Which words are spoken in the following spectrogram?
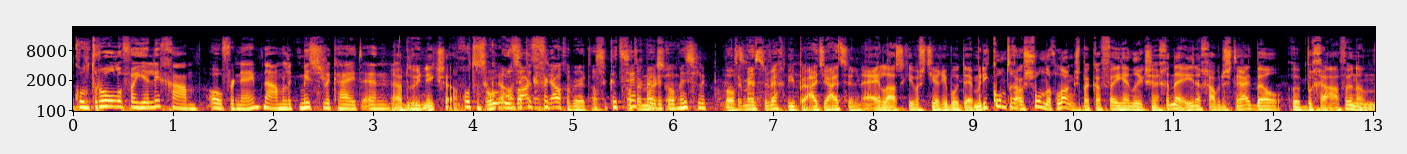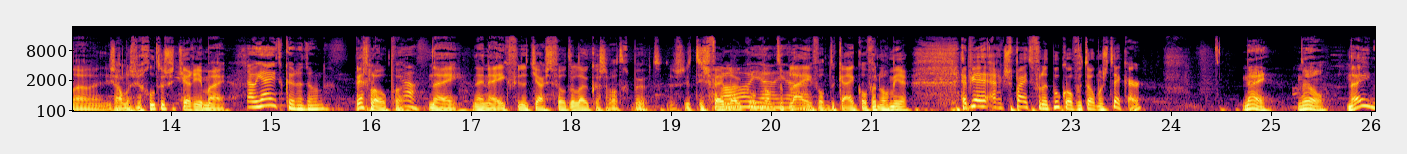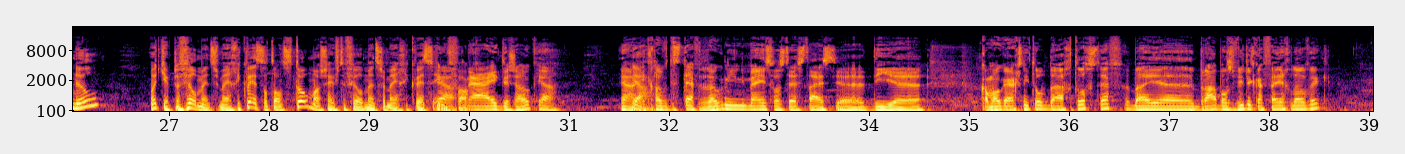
controle van je lichaam overneemt, namelijk misselijkheid en. Ja, daar doe je niks aan. God, als ik, Hoe, hoe als ik vaak het is het jou gebeurd dan? Als ik het Dat zeg, word ik al misselijk. Dat er mensen wegliepen uit je uitzending? Nee, de laatste keer was Thierry Baudet. Maar die komt trouwens zondag langs bij Café Hendricks en Gené. Dan gaan we de strijdbel eh, begraven. En dan eh, is alles weer goed tussen Thierry en mij. Zou jij het kunnen doen? Weglopen? Ja. Nee, nee, nee. Ik vind het juist veel te leuk als er wat gebeurt. Dus het is veel Oh, leuker om ja, dan te ja. blijven. Om te kijken of er nog meer... Heb jij eigenlijk spijt van het boek over Thomas Dekker? Nee, nul. Nee, nul? Want je hebt er veel mensen mee gekwetst. Althans, Thomas heeft er veel mensen mee gekwetst in Ja, het vak. ja, ik dus ook, ja. ja. Ja. Ik geloof dat Stef het ook niet mee eens was destijds. Die, die eh, kwam ook ergens niet opdagen, toch, Stef? Bij eh Brabants Wielercafé, geloof ik.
